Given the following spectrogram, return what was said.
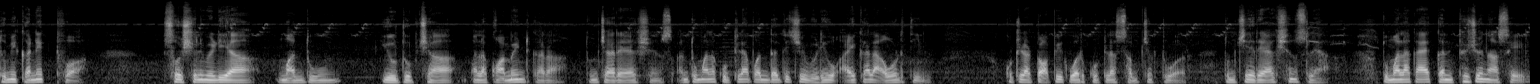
तुम्ही कनेक्ट व्हा. सोशल मीडिया माध्यम यूट्यूबच्या मला कॉमेंट करा तुमच्या रिॲक्शन्स आणि तुम्हाला कुठल्या पद्धतीचे व्हिडिओ ऐकायला आवडतील कुठल्या टॉपिकवर कुठल्या सब्जेक्टवर तुमचे रिॲक्शन्स लिहा. तुम्हाला काय कन्फ्युजन असेल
